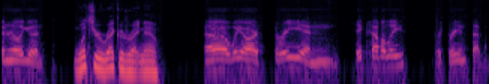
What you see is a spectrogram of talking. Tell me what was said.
been really good. What's your record right now? Uh, we are three and six, I believe, or three and seven.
